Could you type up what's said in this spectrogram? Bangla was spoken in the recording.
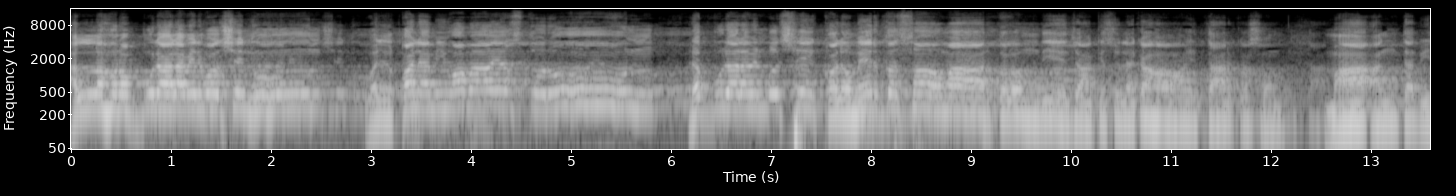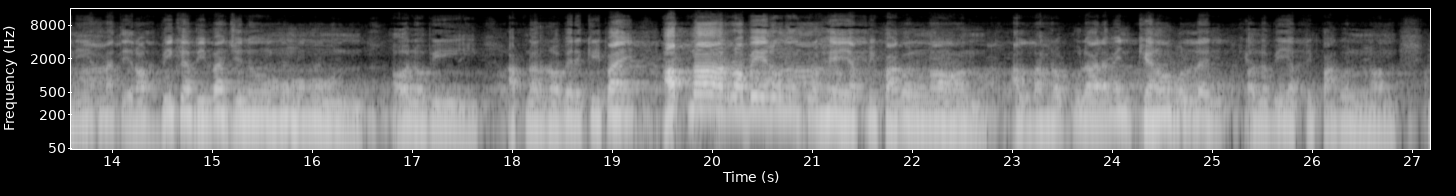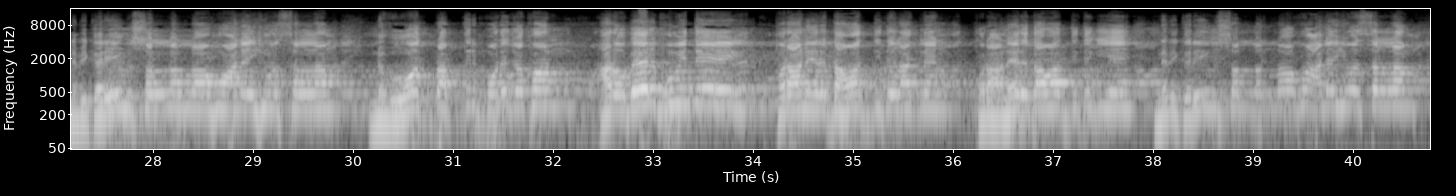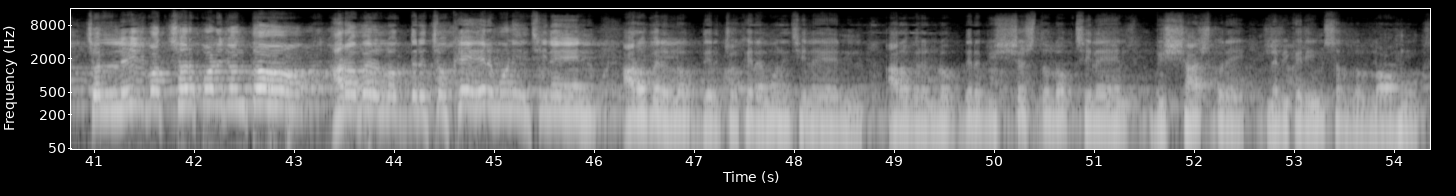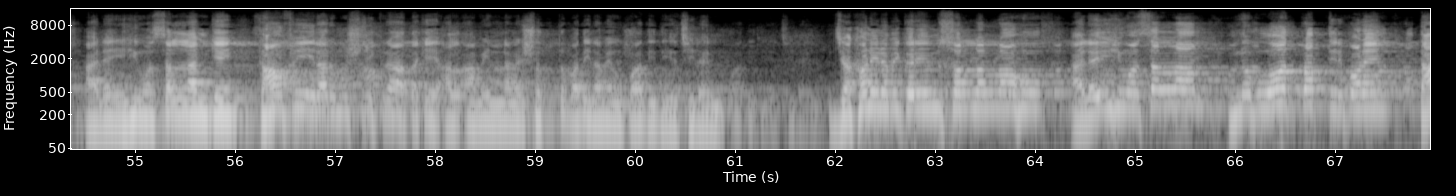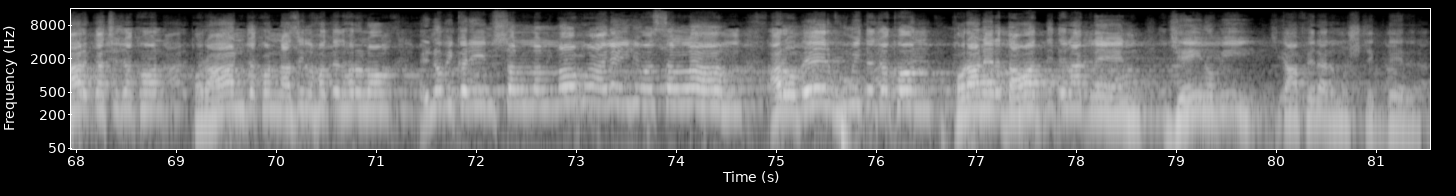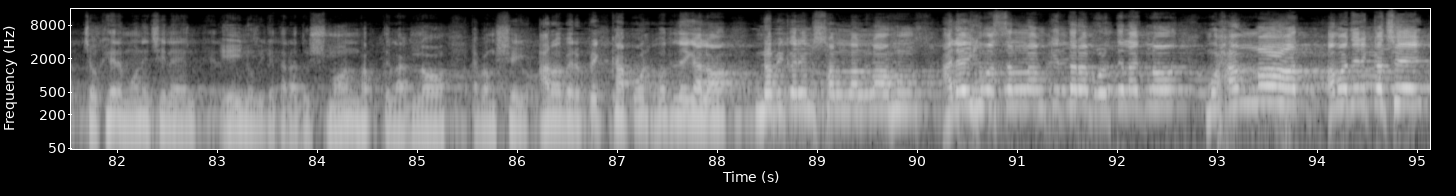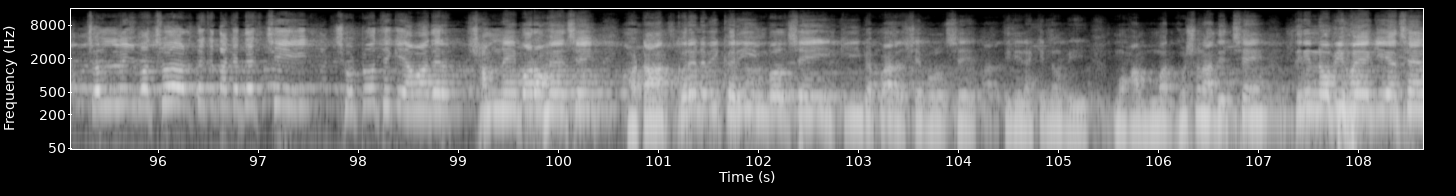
আল্লাহ রব্বুল আলামিন বলছে, নুন, ওয়াল কলামি ওয়া মা ইয়াসতুরুন। রব্বুল আলামিন বলছে, কলমের কসম আর কলম দিয়ে যা কিছু লেখা হয় তার কসম। মা আংতা বিনিয়ামাতি রব্বিকা বিবাজনুন ও নবী, আপনার রবের কৃপায়, আপনার রবের অনুগ্রহে আপনি পাগল নন। আল্লাহ রব্বুল আলমিন কেন বললেন নবী, আপনি পাগল নন। নবী করিম সাল্লাল্লাহু আলাইহি ওয়াসাল্লাম প্রাপ্তির পরে যখন আরবের ভূমিতে কোরআনের দাওয়াত দিতে লাগলেন, কোরআনের দাওয়াত দিতে গিয়ে নবী করিম সাল্লাল্লাহু আলাইহি চল্লিশ বছর পর্যন্ত আরবের লোকদের চোখের মনি ছিলেন, আরবের লোকদের চোখের মনি ছিলেন, আরবের লোকদের বিশ্বস্ত লোক ছিলেন। বিশ্বাস করে নবী করিম সাল্লাল্লাহু আলাইহি ওয়াসাল্লামকে কাফির আর মুশরিকরা তাকে আল আমিন নামে সত্যবাদী নামে উপাধি দিয়েছিলেন। যখনই নবী করিম সাল্লাল্লাহু আলাইহি ওয়াসাল্লাম নবুয়ত প্রাপ্তির পরে, তার কাছে যখন কোরআন যখন নাজিল হতে ধরলো এই নবী করিম সাল্লাল্লাহু আলাইহি ওয়াসাল্লাম আরবের ভূমিতে যখন কোরআনের দাওয়াত দিতে লাগলেন, যেই নবী কাফের আর মুশরিকদের চোখের মনে ছিলেন, এই নবীকে তারা দুশ্মন ভাবতে লাগল এবং সেই আরবের প্রেক্ষাপট বদলে গেল। নবী করিম সাল্লাল্লাহু আলাইহি ওয়াসাল্লামকে তারা বলতে লাগল, মুহাম্মদ, আমাদের কাছে চল্লিশ বছর থেকে তাকে দেখছি, ছোট থেকে আমাদের সামনেই বড় হয়েছে। হঠাৎ করে নবী করিম বলছে, কি ব্যাপার? সে বলছে, তিনি নাকি নবী। মোহাম্মদ ঘোষণা দিচ্ছে, তিনি নবী হয়ে গিয়েছেন।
